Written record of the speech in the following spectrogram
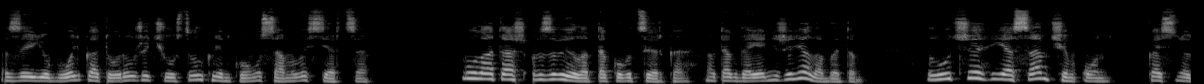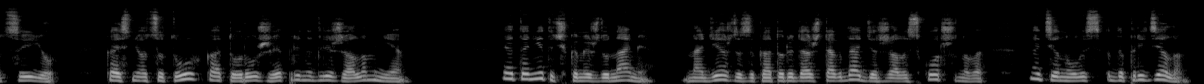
за ее боль, которую уже чувствовал клинком у самого сердца. Булат аж взвыл от такого цирка, но тогда я не жалел об этом. Лучше я сам, чем он, коснется ее, коснется ту, которая уже принадлежала мне. Эта ниточка между нами, надежда, за которой даже тогда держалась Коршунова, натянулась до предела.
